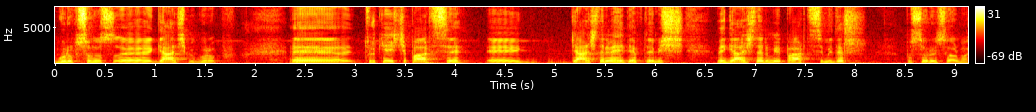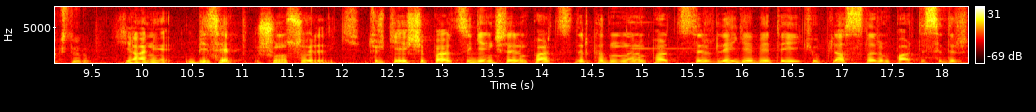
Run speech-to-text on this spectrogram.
grupsunuz. E, genç bir grup. E, Türkiye İşçi Partisi e, gençleri mi hedeflemiş ve gençlerin bir partisi midir? Bu soruyu sormak istiyorum. Yani biz hep şunu söyledik. Türkiye İşçi Partisi gençlerin partisidir, kadınların partisidir, LGBTİQ+'ların partisidir,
